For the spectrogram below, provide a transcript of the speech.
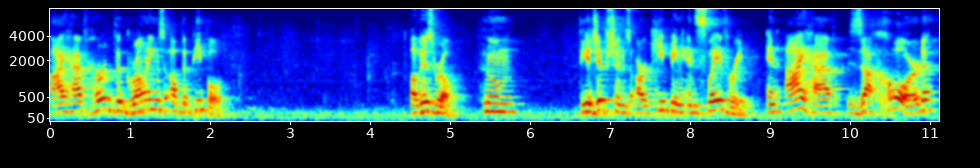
I have heard the groanings of the people of Israel, whom the Egyptians are keeping in slavery, and I have zachored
